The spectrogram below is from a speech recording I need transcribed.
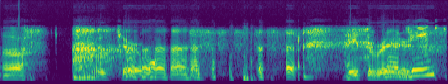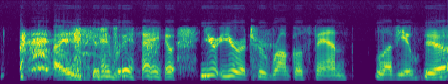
Oh, it was terrible. Hate the Raiders. Now, James, I, I, you're, you're a true Broncos fan. Love you. Yeah.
